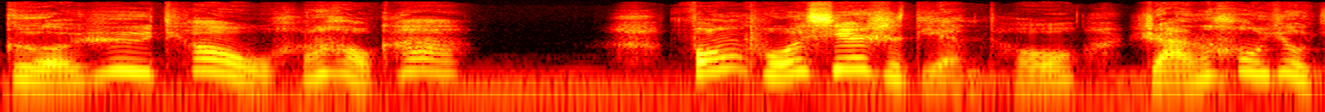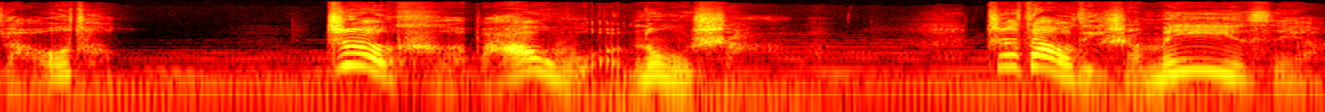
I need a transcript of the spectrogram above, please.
葛玉跳舞很好看？”冯婆先是点头，然后又摇头。这可把我弄傻了，这到底什么意思呀？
